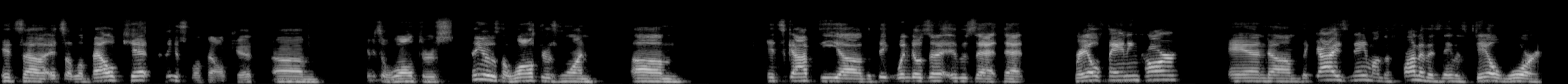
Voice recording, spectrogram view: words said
It's a it's a LaBelle kit. I think it's a LaBelle kit. Um, it's a Walthers. I think it was the Walthers one. Um, it's got the uh, the big windows in it. It was that that rail fanning car, and um, the guy's name on the front of his name is Dale Ward,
